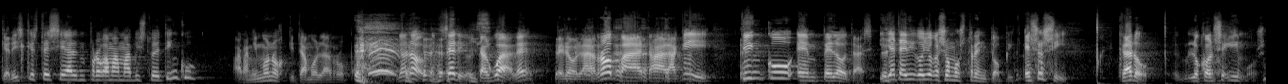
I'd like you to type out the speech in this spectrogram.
¿queréis que este sea el programa más visto de Tinku? Ahora mismo nos quitamos la ropa. No, no, en serio, tal cual, ¿eh? Pero la ropa, tal, aquí, Tinku en pelotas. Y ya te digo yo que somos Trend Topic. Eso sí, claro, lo conseguimos.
